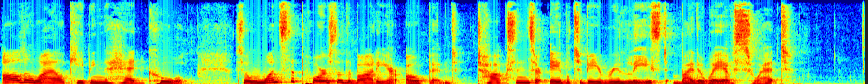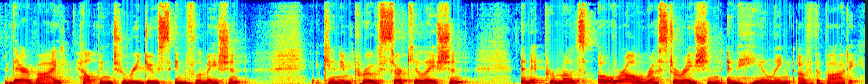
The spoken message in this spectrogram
all the while keeping the head cool. So, once the pores of the body are opened, toxins are able to be released by the way of sweat, thereby helping to reduce inflammation. It can improve circulation and it promotes overall restoration and healing of the body.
